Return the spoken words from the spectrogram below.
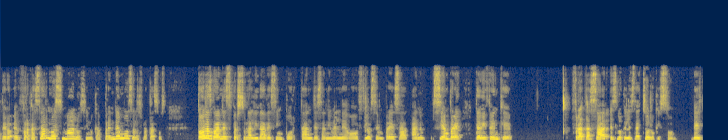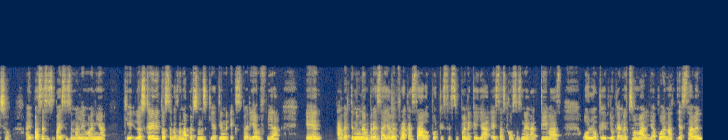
Pero el fracasar no es malo, sino que aprendemos de los fracasos. Todas las grandes personalidades importantes a nivel negocios, empresas, siempre te dicen que fracasar es lo que les ha hecho lo que son. De hecho, hay países, países en Alemania que los créditos se los dan a personas que ya tienen experiencia en haber tenido una empresa y haber fracasado, porque se supone que ya esas cosas negativas o lo que, lo que han hecho mal, ya, pueden, ya saben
